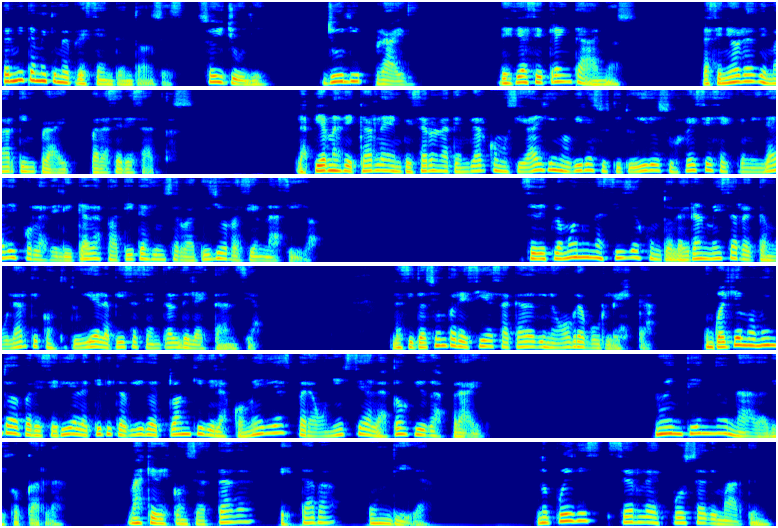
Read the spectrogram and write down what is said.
Permítame que me presente entonces. Soy Julie, Julie Pride, desde hace treinta años, la señora de Martin Pride, para ser exactos. Las piernas de Carla empezaron a temblar como si alguien hubiera sustituido sus recias extremidades por las delicadas patitas de un cervatillo recién nacido se desplomó en una silla junto a la gran mesa rectangular que constituía la pieza central de la estancia. La situación parecía sacada de una obra burlesca. En cualquier momento aparecería la típica viuda Twankey de las comedias para unirse a las dos viudas Pride. No entiendo nada, dijo Carla. Más que desconcertada, estaba hundida. No puedes ser la esposa de Martin.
